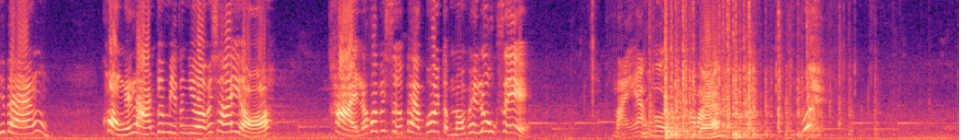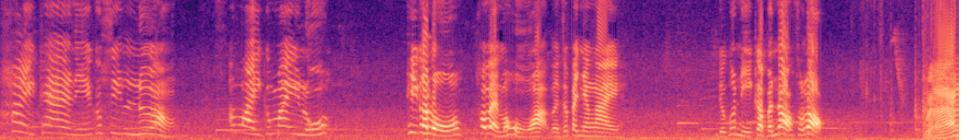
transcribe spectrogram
พี่แบงค์ ของในร้านก็มีตั้งเยอะไม่ใช่หรอ ขายแล้วก็ไปซื้อแพมเพิร์สกับนมให้ลูกสิ ไหนอะเงินเอาแหวมานให้แค่นี้ก็สิ้นเรื่อง อะไรก็ไม่รู้ พี่ก็รู้ถ้าแหวนโมโหอะแหวนจะเป็นยังไง เดี๋ยวก็หนีกลับบ้านนอกซะหรอก แหวน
